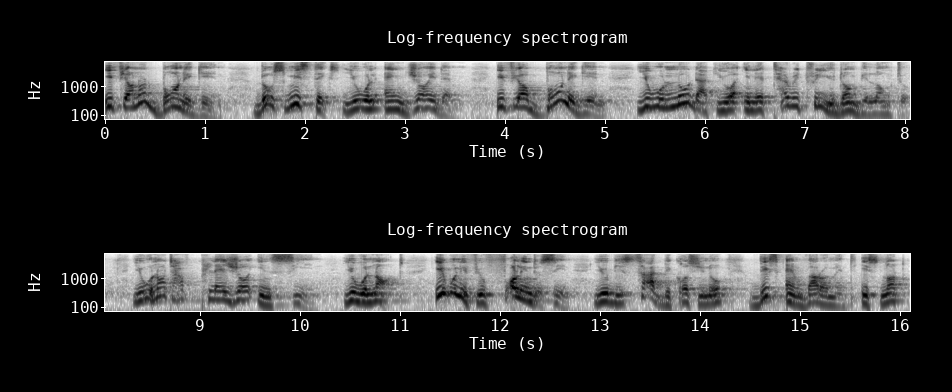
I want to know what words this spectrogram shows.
if you're not born again, those mistakes, you will enjoy them. If you're born again, you will know that you are in a territory you don't belong to. You will not have pleasure in sin. You will not. Even if you fall into sin, you'll be sad because you know this environment is not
